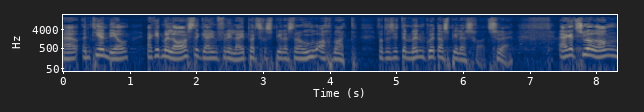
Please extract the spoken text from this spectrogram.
Uh inteendeel, ek het my laaste game vir die Leopards gespeel as Rahul Ahmad, want ons het te min quota spelers gehad. So. Ek het so lang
